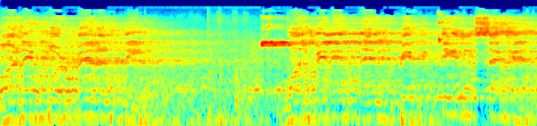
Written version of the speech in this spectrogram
Warning for penalty. One minute and 15 seconds.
